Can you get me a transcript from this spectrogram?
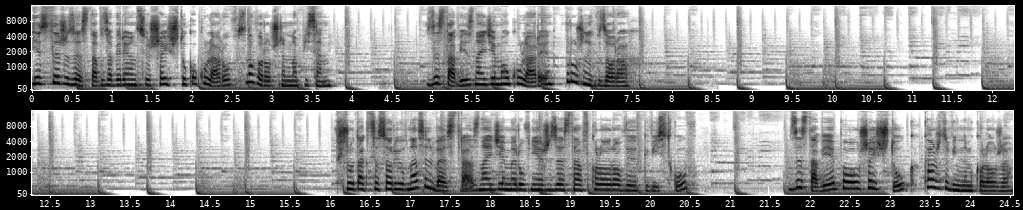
Jest też zestaw zawierający 6 sztuk okularów z noworocznym napisem. W zestawie znajdziemy okulary w różnych wzorach. Wśród akcesoriów na Sylwestra znajdziemy również zestaw kolorowych gwizdków. W zestawie po 6 sztuk, każdy w innym kolorze.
